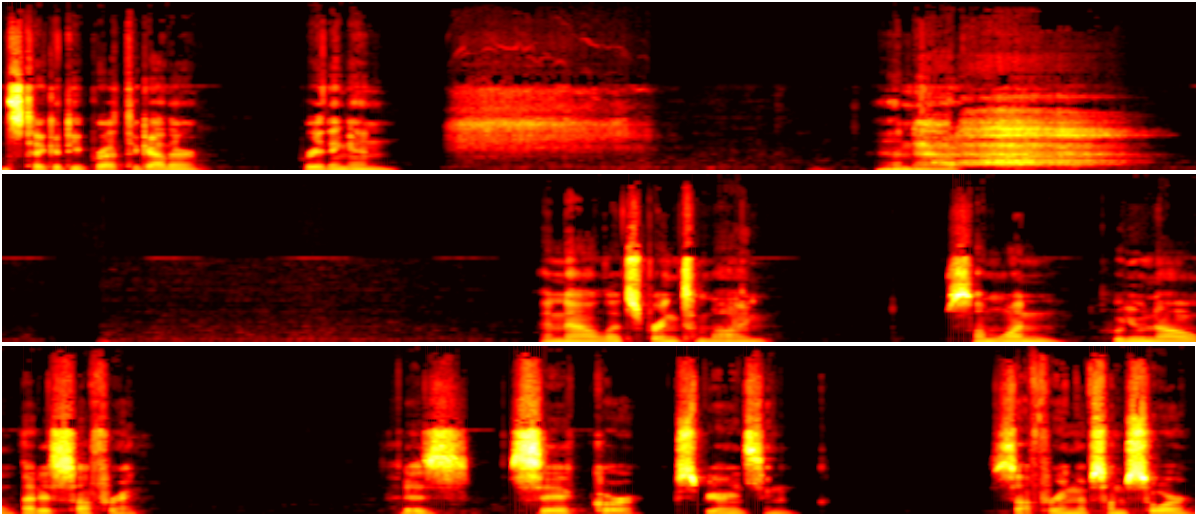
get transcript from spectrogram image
Let's take a deep breath together, breathing in. and out. And now let's bring to mind someone who you know that is suffering, that is sick or experiencing suffering of some sort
